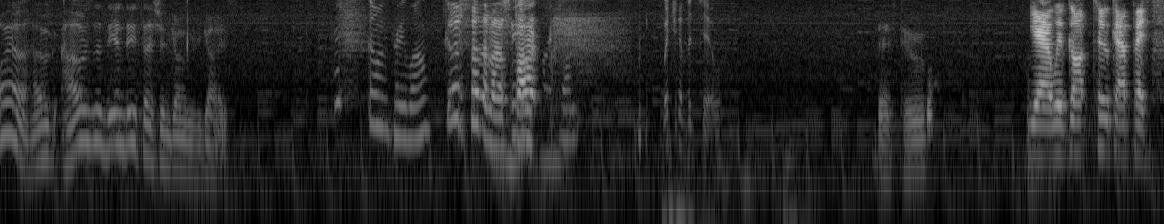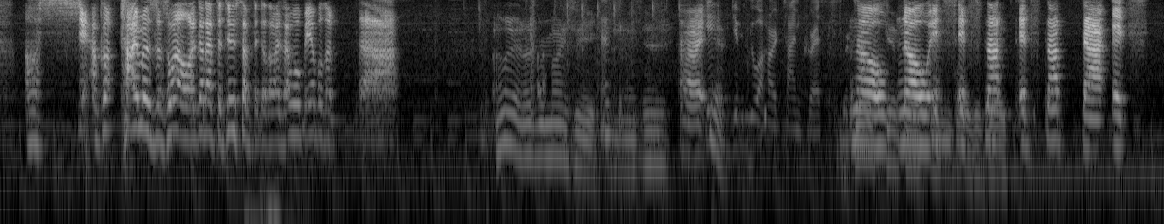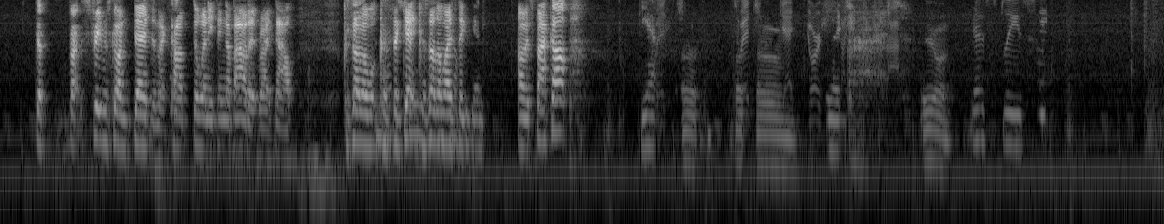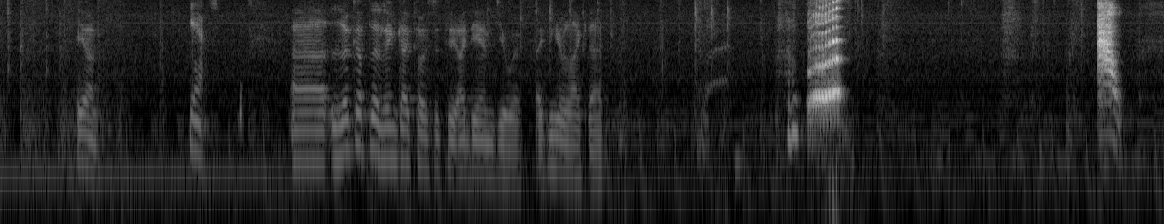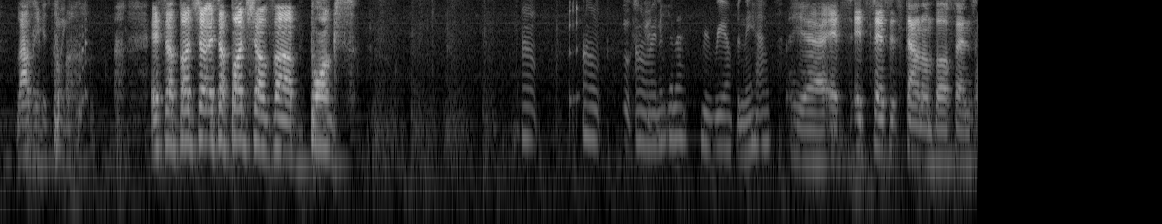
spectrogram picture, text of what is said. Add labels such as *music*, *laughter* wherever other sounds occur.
Oh yeah, how, how is the D&D session going with you guys? It's going pretty well. Good for the most part. Which of the two? There's two. Yeah, we've got two campaigns. Oh shit! I've got timers as well. I'm gonna have to do something, otherwise I won't be able to. Ah. Oh yeah, that reminds me. All right. Game giving you a hard time, Chris. No, no, it's it's not it's not that. It's the but stream's gone dead and I can't do anything about it right now. Because otherwise, because the get, because otherwise the Again. oh, it's back up. Yeah. Twitch, Uh, um, get your back. Eon, Yes, please. Eon, Yes. uh, look up the link I posted to I DM'd you with. I think you'll like that. *laughs* Ow! Lousy. *laughs* *laughs* Frick is doing- It's a bunch of it's a bunch of uh, bugs. Oh, oh, Oh, alright. me. I'm gonna re- reopen the app. Yeah, it's it says it's down on both ends.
